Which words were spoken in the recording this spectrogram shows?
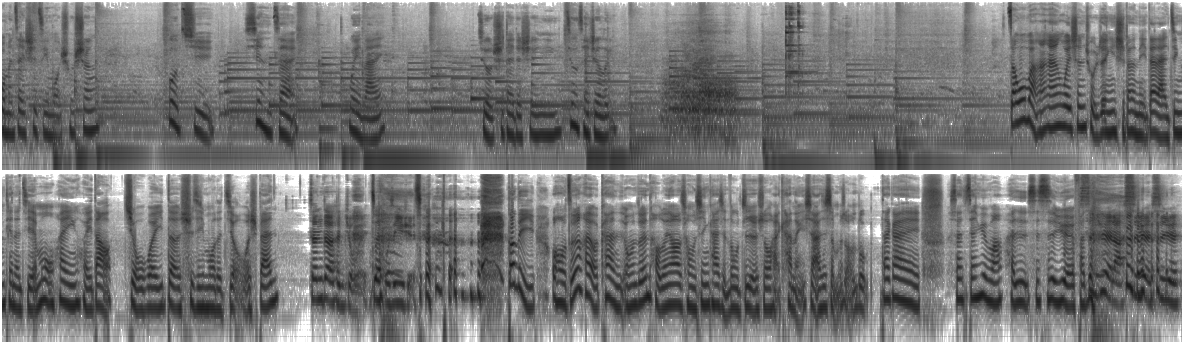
我们在世纪末出生，过去、现在、未来，九世代的声音就在这里。早午晚安安，为身处任意时段的你带来今天的节目，欢迎回到久违的世纪末的酒，我是班。真的很久 哎，我是易学，真的。到底哦，昨天还有看，我们昨天讨论要重新开始录制的时候，还看了一下是什么时候录，大概三三月吗？还是是四月？反正四月啦，四月四月。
